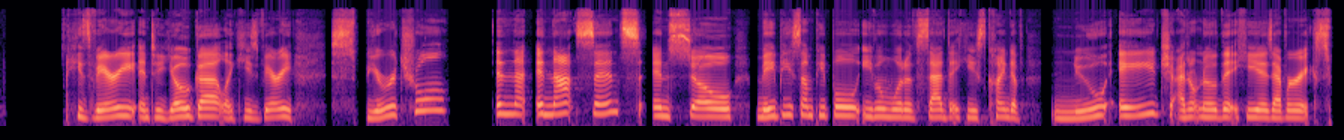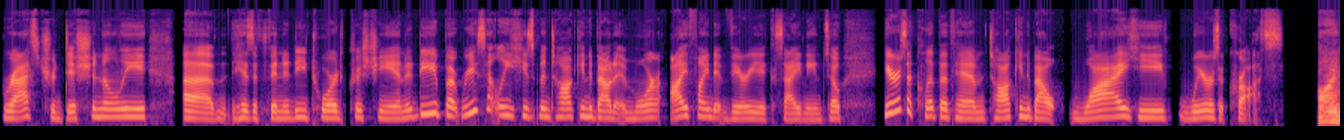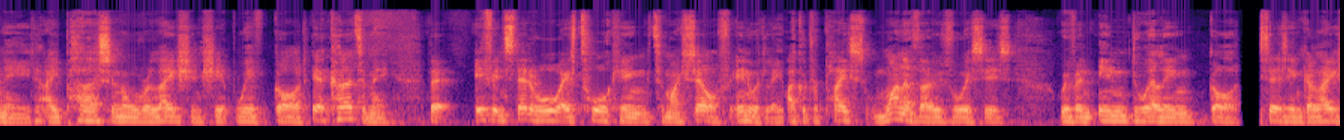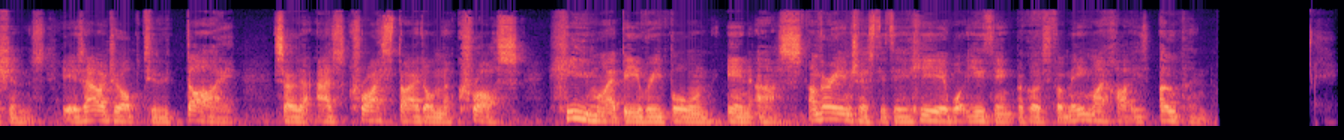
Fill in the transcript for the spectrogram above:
He's very into yoga, like he's very spiritual in that in that sense and so maybe some people even would have said that he's kind of new age. I don't know that he has ever expressed traditionally um, his affinity toward christianity but recently he's been talking about it more. I find it very exciting. So here's a clip of him talking about why he wears a cross i need a personal relationship with god it occurred to me that if instead of always talking to myself inwardly, I could replace one of those voices with an indwelling God. It says in Galatians, it is our job to die so that as Christ died on the cross, he might be reborn in us. I'm very interested to hear what you think because for me, my heart is open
